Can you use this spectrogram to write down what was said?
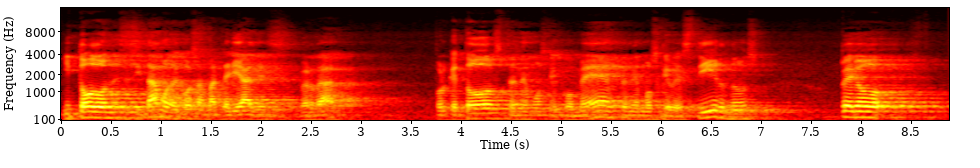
Y todos necesitamos de cosas materiales, ¿verdad? Porque todos tenemos que comer, tenemos que vestirnos. Pero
